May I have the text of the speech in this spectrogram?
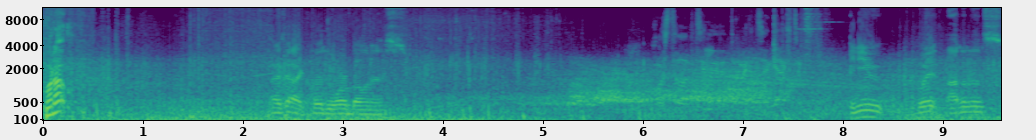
What up? I got a Cold War bonus. hostile artillery targeting active. Can you quit out of this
